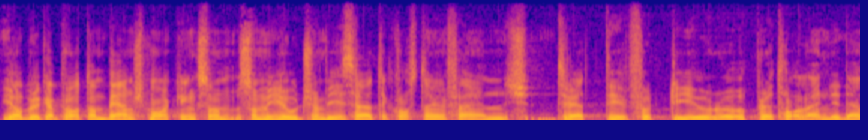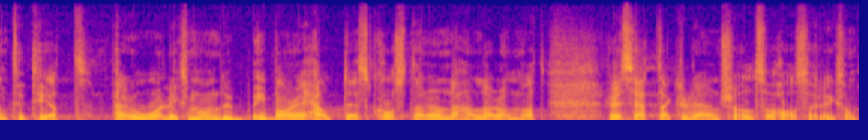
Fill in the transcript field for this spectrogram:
jag brukar prata om benchmarking som, som är gjord som visar att det kostar ungefär 30-40 euro att upprätthålla en identitet per år. Liksom om du bara är helpdesk-kostnader om det handlar om att resetta credentials och ha sig. Liksom.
